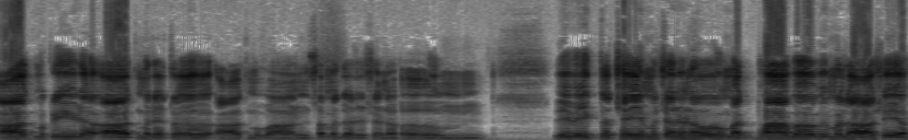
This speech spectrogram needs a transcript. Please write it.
आत्मक्रीड आत्मरत आत्मवान् समदर्शनः। विविक्तक्षेमशरणो मद्भावविमलाशयः।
